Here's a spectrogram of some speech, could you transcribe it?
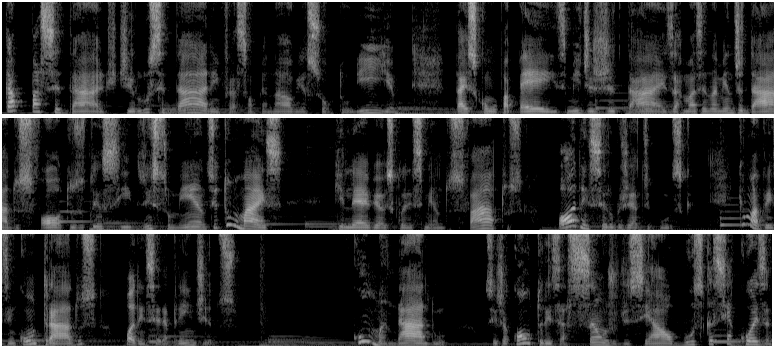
capacidade de elucidar a infração penal e a sua autoria, tais como papéis, mídias digitais, armazenamento de dados, fotos, utensílios, instrumentos e tudo mais que leve ao esclarecimento dos fatos, podem ser objeto de busca, que, uma vez encontrados, podem ser apreendidos. Com o mandado, ou seja, com autorização judicial, busca-se a coisa,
